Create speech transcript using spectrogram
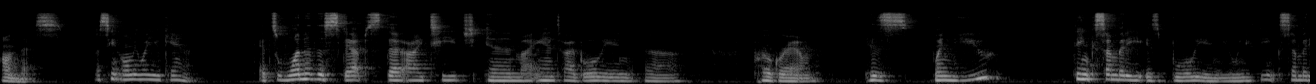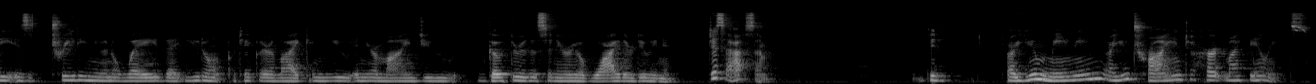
on this. That's the only way you can. It's one of the steps that I teach in my anti-bullying uh, program is when you think somebody is bullying you, when you think somebody is treating you in a way that you don't particularly like and you, in your mind, you go through the scenario of why they're doing it, just ask them. Did, Are you meaning, are you trying to hurt my feelings?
